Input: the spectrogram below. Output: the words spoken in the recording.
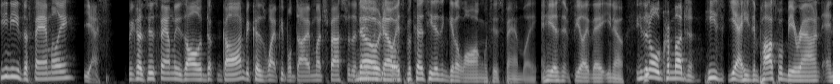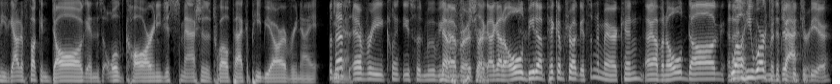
he needs a family Yes. because his family is all d- gone because white people die much faster than No, Asian no, people. it's because he doesn't get along with his family, and he doesn't feel like they, you know, he's an old curmudgeon. he's yeah, he's impossible to be around, and he's got a fucking dog and this old car, and he just smashes a twelve pack of PBR every night. But you that's know. every Clint Eastwood movie No, ever. It's sure. like I got an old beat up pickup truck. It's an American. I have an old dog. And well, I, he worked I'm at the addicted factory. To beer.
